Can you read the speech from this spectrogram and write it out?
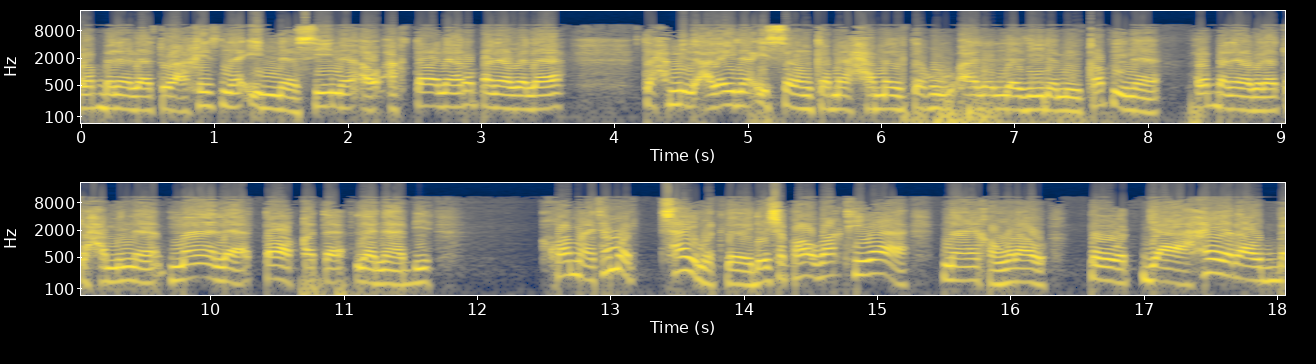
ربنا لا تؤاخذنا إن نسينا أو أخطأنا ربنا ولا تحمل علينا إسرا كما حملته على الذين من قبلنا ربنا ولا تحملنا ما لا طاقة لنا به ความหมายทั้งหมดใช่หมดเลย โดยเฉพาะวรรคที่ว่านายของเราโปรดอย่าให้เราแบ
